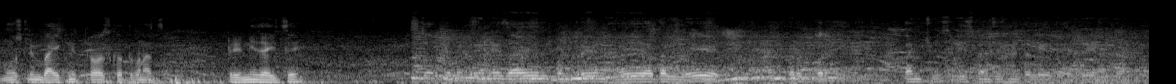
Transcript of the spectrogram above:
मोस्टली मी बाईकनीच प्रवास करतो पण आज ट्रेननी जायचं आहे ट्रेनने जाईल पण ट्रेन आहे आता लेट बरोबर. पंचवीस वीस पंचवीस मिनटं लेट आहे ट्रेन आता.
